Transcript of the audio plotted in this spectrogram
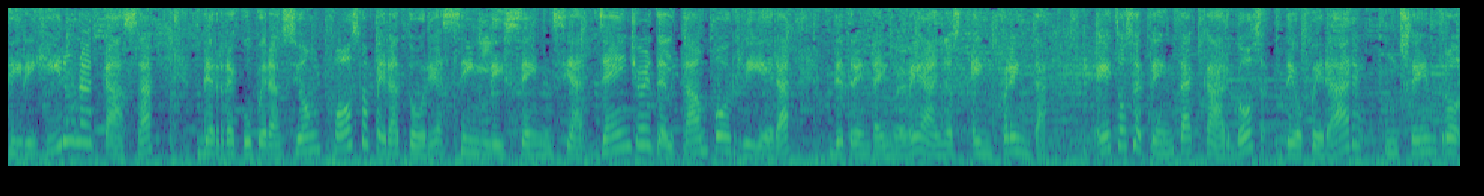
dirigir una casa de recuperación postoperatoria sin licencia. Danger del Campo Riera, de 39 años, enfrenta estos 70 cargos de operar un centro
